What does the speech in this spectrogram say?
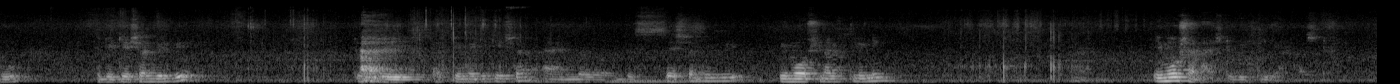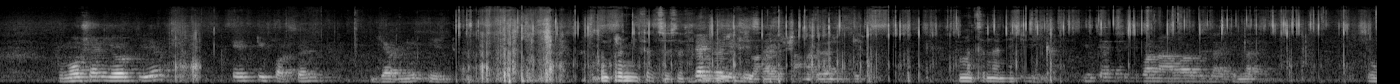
do. Meditation will be to be active meditation and uh, this session will be emotional cleaning. Emotion has to be clear first. Emotion, you're clear? 80% journey is done. Он про медитацию завтра Then you говорит, enjoy есть завтрашний говорит. Эмоциональная клиника. You can sit one hour like nothing. Two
